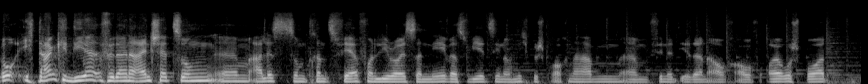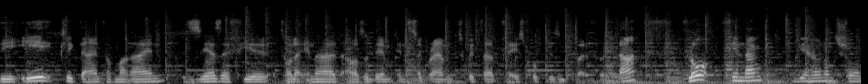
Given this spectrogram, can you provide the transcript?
So, ich danke dir für deine Einschätzung. Ähm, alles zum Transfer von Leroy Sané, was wir jetzt hier noch nicht besprochen haben, ähm, findet ihr dann auch auf eurosport.de. Klickt da einfach mal rein. Sehr, sehr viel toller Inhalt. Außerdem Instagram, Twitter, Facebook, wir sind überall für euch da. Flo, vielen Dank. Wir hören uns schon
